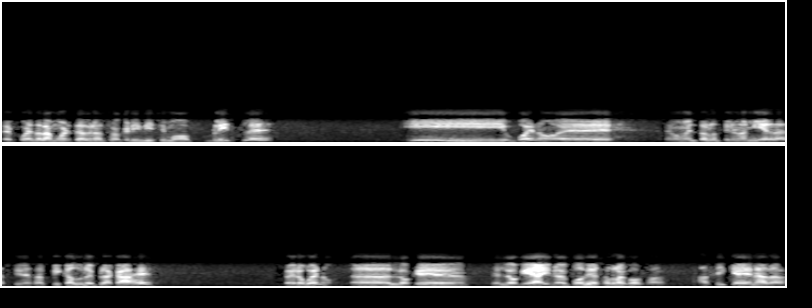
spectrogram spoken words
después de la muerte de nuestro queridísimo Blitzle. Y bueno, eh, de momento no tiene una mierda, tiene esa picadura y placaje. Pero bueno, eh, lo que es lo que hay, no he podido hacer otra cosa. Así que nada,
